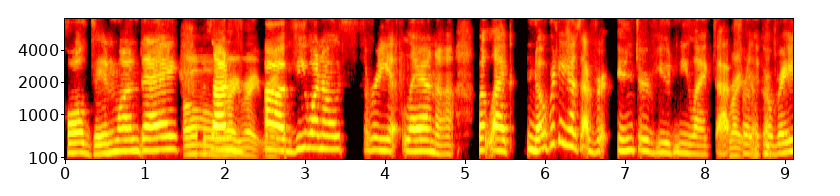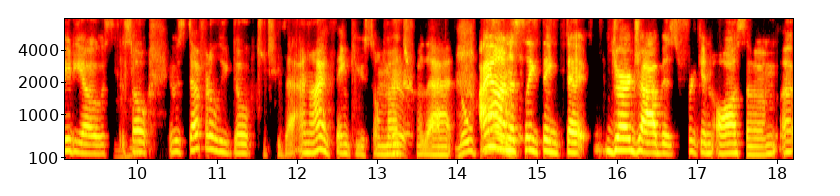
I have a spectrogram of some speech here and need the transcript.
called in one day oh was on, right, right, right. uh, V103 Atlanta, but like nobody has ever interviewed me like that Right, for like a radio. Mhm. So it was definitely dope to do that. And I thank you so much Yeah. for that. no I honestly think that your job is freaking awesome. Uh,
